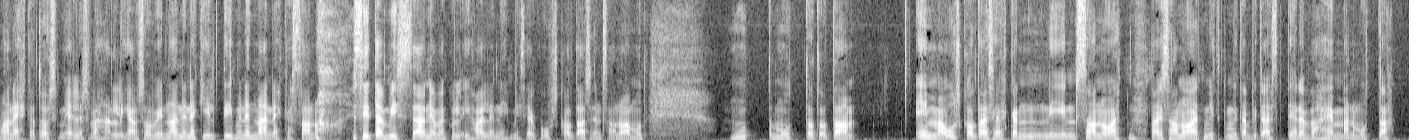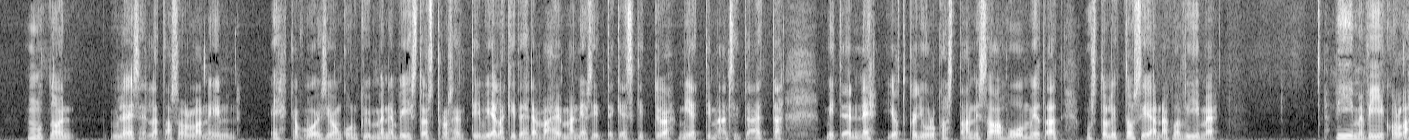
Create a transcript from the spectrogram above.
mä oon ehkä tuossa mielessä vähän liian sovinnainen ja kiltti ihminen. Mä en ehkä sano sitä missään ja mä kyllä ihailen ihmisiä, kun uskaltaa sen sanoa, mutta, mutta, mutta tota, en mä uskaltaisi ehkä niin sanoa, että, tai sanoa, että mit, mitä pitäisi tehdä vähemmän, mutta, mutta noin yleisellä tasolla niin ehkä voisi jonkun 10-15 prosenttia vieläkin tehdä vähemmän ja sitten keskittyä miettimään sitä, että miten ne, jotka julkaistaan, niin saa huomiota. Et musta oli tosiaan, kun mä viime, viime viikolla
